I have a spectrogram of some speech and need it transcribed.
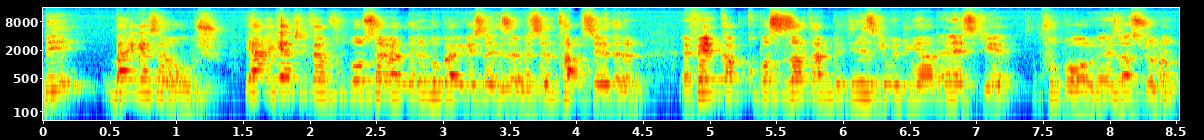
bir belgesel olmuş. Yani gerçekten futbol severlerin bu belgesel izlemesini tavsiye ederim. FA Cup kupası zaten bildiğiniz gibi dünyanın en eski futbol organizasyonu.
